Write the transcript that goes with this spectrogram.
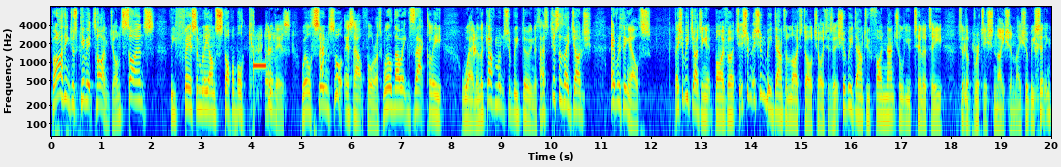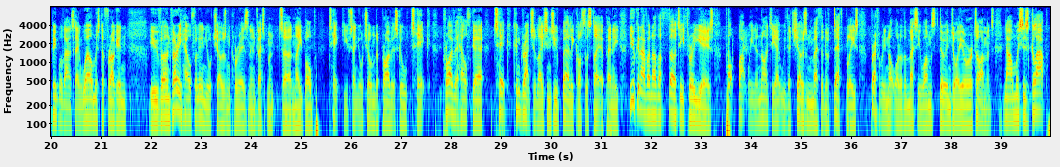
but I think just give it time, John. Science, the fearsomely unstoppable that it is, will soon sort this out for us. We'll know exactly when, and the government should be doing this as just as they judge everything else they should be judging it by virtue. It shouldn't. It shouldn't be down to lifestyle choices. It should be down to financial utility to the British nation. They should be sitting people down saying, "Well, Mr. Fruggin, you've earned very healthily in your chosen careers and investment uh, nabob. Tick. You've sent your children to private school. Tick. Private healthcare. Tick. Congratulations. You've barely cost the state a penny. You can have another 33 years. Pop back with a 98 with the chosen method of death, please. Preferably not one of the messy ones. Do enjoy your retirement. Now, Mrs. Glapp."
